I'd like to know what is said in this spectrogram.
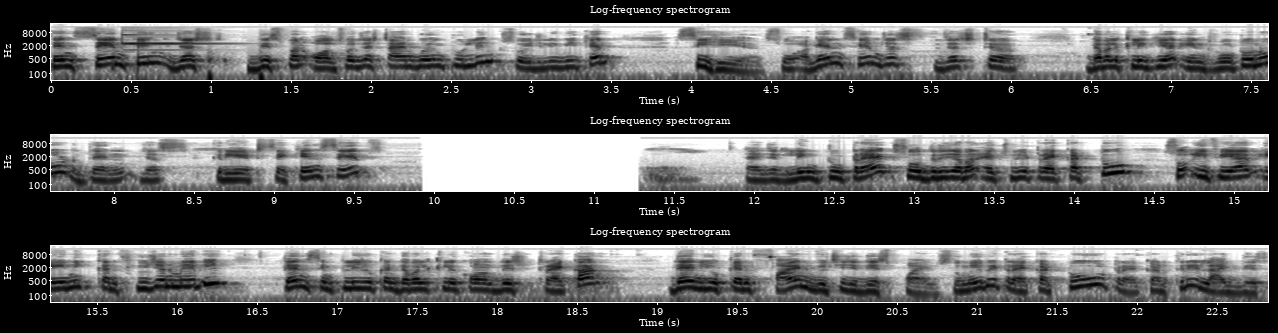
Then same thing just this one also just i am going to link. So usually we can see here. So again same just just uh, double click here in roto node then just create second shapes and then link to track. So there is our actually tracker 2 so if you have any confusion maybe then simply you can double click on this tracker. Then you can find which is this point. So maybe tracker 2 tracker 3 like this.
